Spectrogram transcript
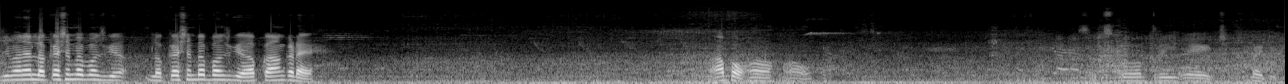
जी मैंने लोकेशन पे पहुँच गया। लोकेशन पे पहुँच गया। आप कहाँ खड़ा है? आप ओ, ओ, ओ, okay. Six four three eight बैठिए।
